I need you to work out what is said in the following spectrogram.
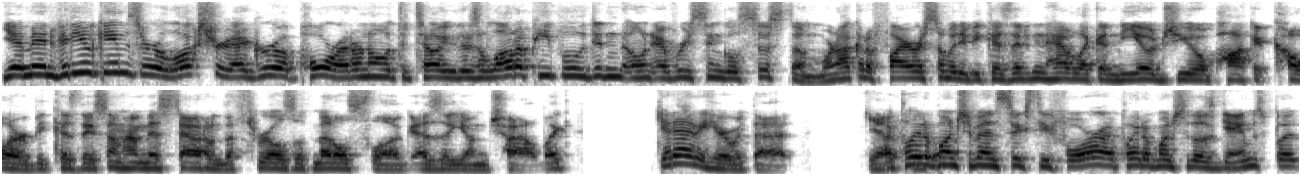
Yeah, man, video games are a luxury. I grew up poor. I don't know what to tell you. There's a lot of people who didn't own every single system. We're not going to fire somebody because they didn't have like a Neo Geo Pocket Color because they somehow missed out on the thrills of Metal Slug as a young child. Like, get out of here with that. Yeah, I played a bunch of N64. I played a bunch of those games, but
